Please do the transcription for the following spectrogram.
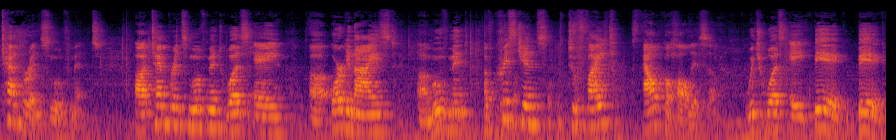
temperance movement. Uh, temperance movement was a uh, organized uh, movement of Christians to fight alcoholism, which was a big, big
